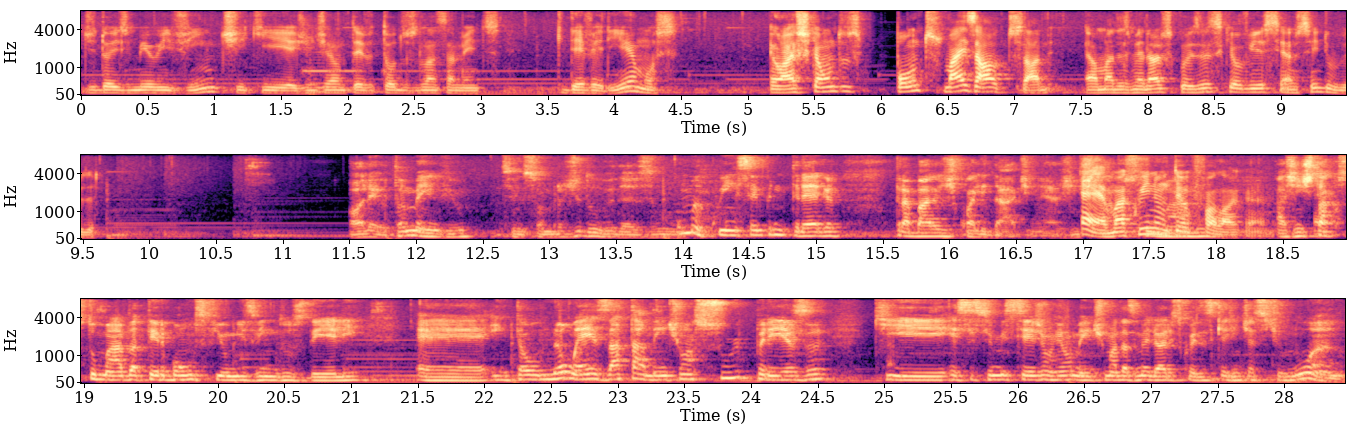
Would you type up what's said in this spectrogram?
de 2020, que a gente não teve todos os lançamentos que deveríamos, eu acho que é um dos pontos mais altos, sabe? É uma das melhores coisas que eu vi esse ano, sem dúvida. Olha, eu também, viu? Sem sombra de dúvidas. O McQueen sempre entrega trabalhos de qualidade, né? A gente É, tá McQueen não tem o que falar, cara. A gente tá acostumado a ter bons filmes vindos dele. É, então não é exatamente uma surpresa que esses filmes sejam realmente uma das melhores coisas que a gente assistiu no ano.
